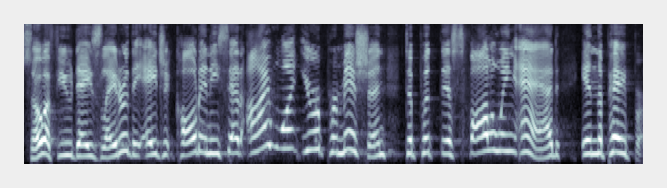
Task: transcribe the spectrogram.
So a few days later, the agent called and he said, I want your permission to put this following ad in the paper.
